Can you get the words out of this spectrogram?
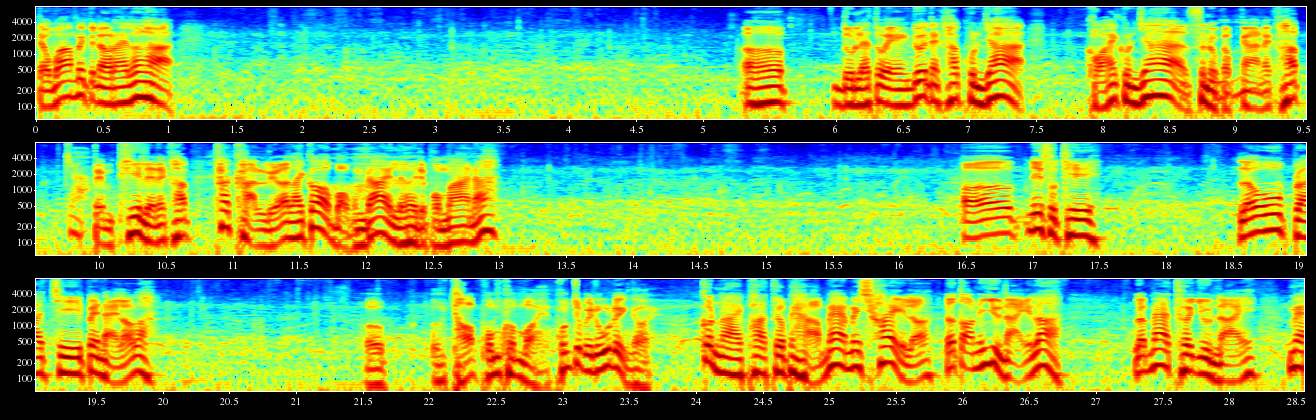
แต่ว่าไม่เป็นอะไรแล้วล่ะ เออดูแลตัวเองด้วยนะครับ คุณย่า ขอให้คุณย่าสนุกกับงานนะครับ จ้ะ เต็มที่เลยนะครับ ถ้าขาดเหลืออะไรก็บอกผมได้เลย เดี๋ยวผมมานะ เออนี่สุธี แล้วปราจีไปไหนแล้วล่ะเออถามผมทำไมผมจะไปรู้ได้ไง ก็นายพาเธอไปหาแม่ไม่ใช่เหรอ แล้วตอนนี้อยู่ไหนล่ะ แล้วแม่เธออยู่ไหน แม่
